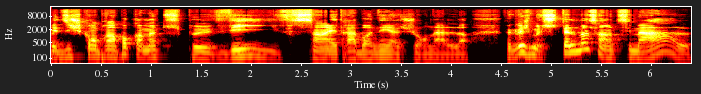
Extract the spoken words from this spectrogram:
Il a dit Je comprends pas comment tu peux vivre sans être abonné à ce journal-là. Fait que là, je me suis tellement senti mal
